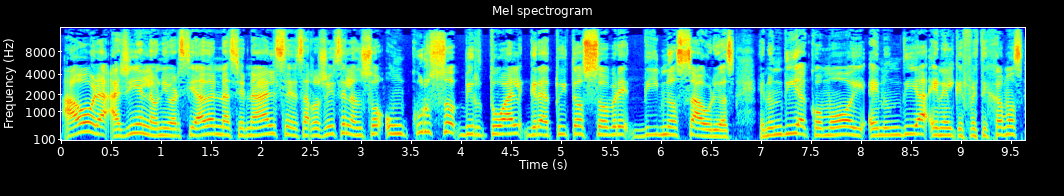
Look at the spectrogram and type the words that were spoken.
Ahora, allí en la Universidad Nacional se desarrolló y se lanzó un curso virtual gratuito sobre dinosaurios. En un día como hoy, en un día en el que festejamos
